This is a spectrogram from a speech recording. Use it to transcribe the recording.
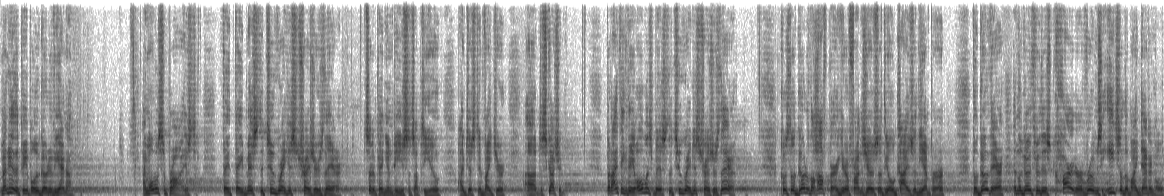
Many of the people who go to Vienna, I'm always surprised that they miss the two greatest treasures there. It's an opinion piece, it's up to you. I just invite your uh, discussion. But I think they always miss the two greatest treasures there. Because they'll go to the Hofburg, you know, Franz Joseph, the old Kaiser, the emperor. They'll go there and they'll go through this corridor of rooms, each of them identical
